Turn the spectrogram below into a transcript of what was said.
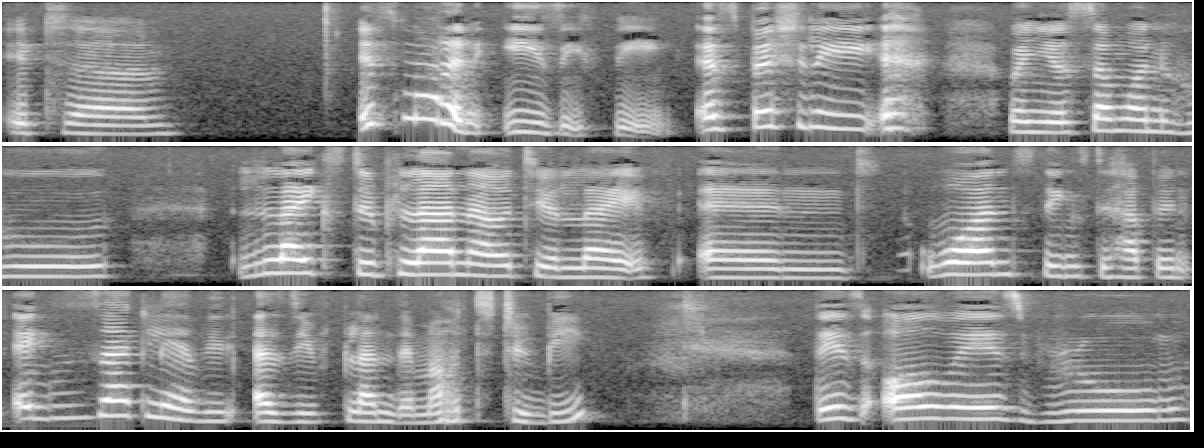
it uh, it's not an easy thing, especially when you're someone who likes to plan out your life and wants things to happen exactly as you've planned them out to be, there's always room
